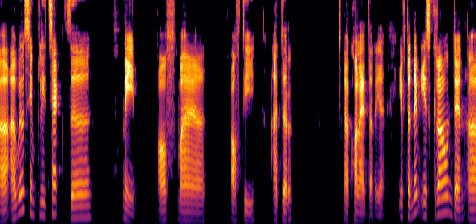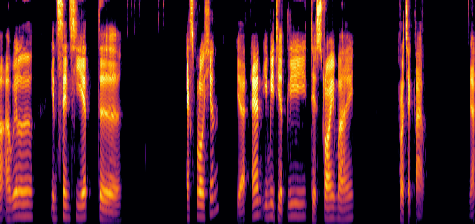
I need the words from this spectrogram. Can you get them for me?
Uh, I will simply check the name of my of the other uh, collider yeah. If the name is ground then uh, I will instantiate the explosion yeah and immediately destroy my projectile yeah.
